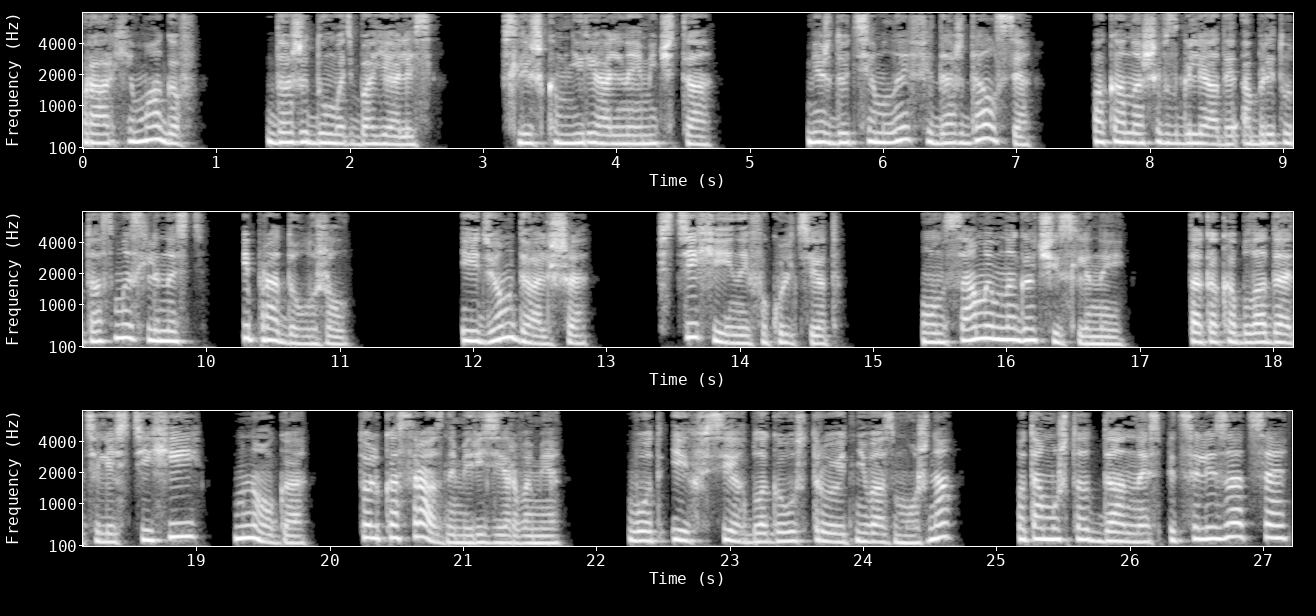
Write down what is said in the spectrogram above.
Про архимагов даже думать боялись. Слишком нереальная мечта. Между тем Леффи дождался, пока наши взгляды обретут осмысленность, и продолжил. Идем дальше. Стихийный факультет. Он самый многочисленный, так как обладателей стихий много, только с разными резервами. Вот их всех благоустроить невозможно, потому что данная специализация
